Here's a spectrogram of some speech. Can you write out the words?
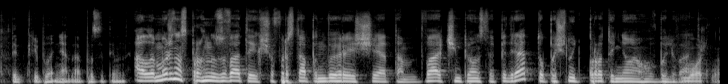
Да, підкріплення, да, позитивне. Але можна спрогнозувати, якщо Ферстапен виграє ще там два чемпіонства підряд, то почнуть проти нього вболівати. Можна.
